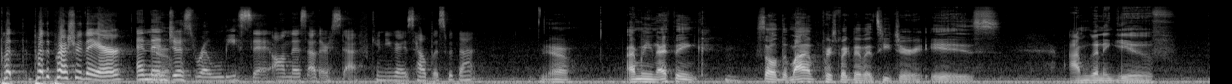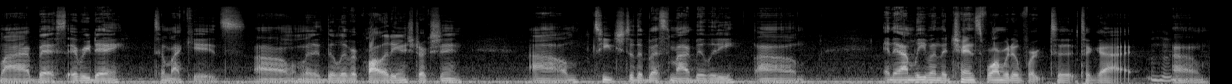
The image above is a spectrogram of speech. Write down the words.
put put the pressure there and then Yeah. just release it on this other stuff can you guys help us with that Yeah. I mean, I think so. The my perspective as a teacher is I'm gonna give my best every day to my kids. Um, I'm gonna deliver quality instruction, um, teach to the best of my ability, um, and then I'm leaving the transformative work to to God, um,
